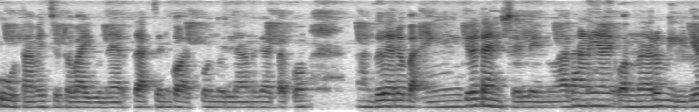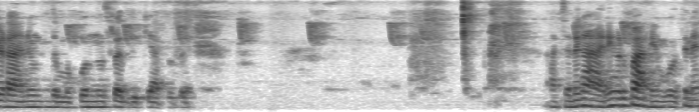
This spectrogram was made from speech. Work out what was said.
കൂട്ടാൻ വെച്ചിട്ടോ വൈകുന്നേരത്തെ അച്ഛന് കുഴപ്പമൊന്നുമില്ല എന്ന് കേട്ടപ്പോൾ അതുവരെ ഭയങ്കര ടെൻഷനിലായിരുന്നു. അതാണ് ഞാൻ ഒന്നേറെ വീഡിയോ ഇടാനും ഇതുമ്മക്കൊന്നും ശ്രദ്ധിക്കാത്തത്. അച്ഛന്റെ കാര്യം ഇങ്ങോട്ട് പറയുമ്പോൾ തന്നെ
